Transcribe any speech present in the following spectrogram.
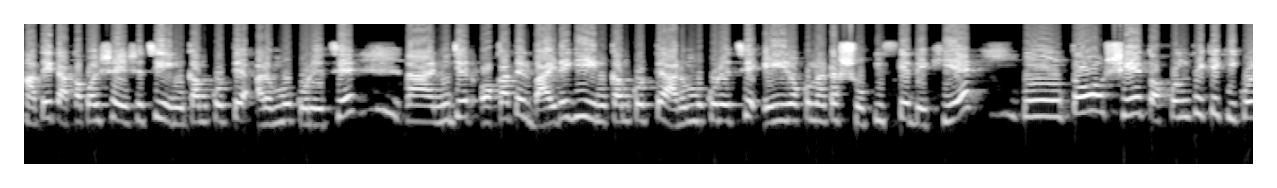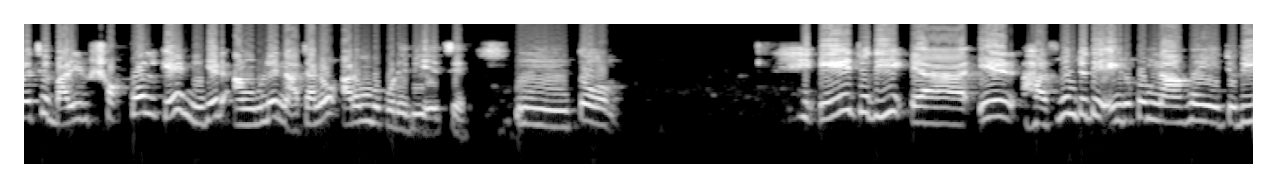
হাতে টাকা পয়সা এসেছে ইনকাম করতে আরম্ভ করেছে নিজের অকাতের বাইরে গিয়ে ইনকাম করতে আরম্ভ করেছে এই রকম একটা শোপিসকে দেখিয়ে তো সে তখন থেকে কি করেছে? বাড়ির সকলকে নিজের আঙ্গুলে নাচানো আরম্ভ করে দিয়েছে। তো এ যদি এর হাজবেন্ড যদি এইরকম না হয়ে যদি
